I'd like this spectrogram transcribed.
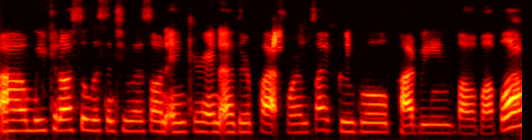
Um, you can also listen to us on Anchor and other platforms like Google, Podbean, blah blah blah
